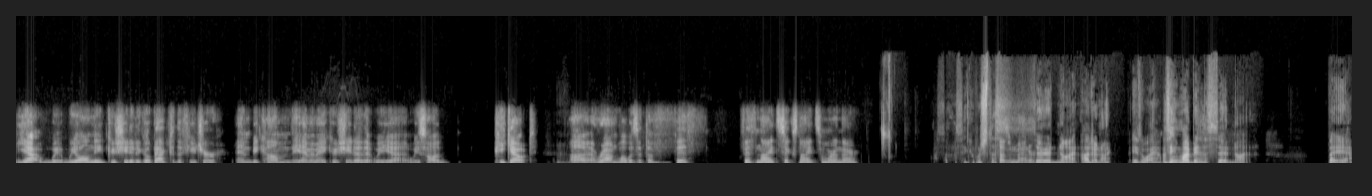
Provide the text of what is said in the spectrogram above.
Yeah, we, we all need Kushida to go back to the future and become the MMA Kushida that we uh, we saw peak out Mhm. uh, around what was it the fifth fifth night sixth night somewhere in there I, th- I think it was the doesn't matter third night. I don't know. Either way, I think it might have been the third night. But yeah,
